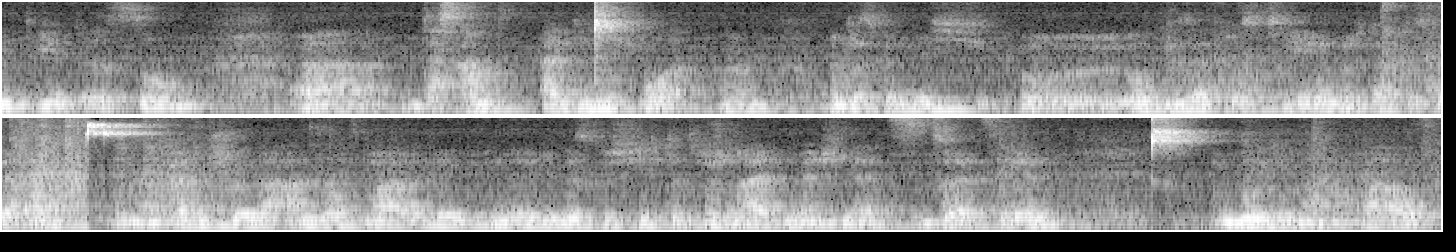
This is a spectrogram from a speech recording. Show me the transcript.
Vitalität ist, so. Äh, das kommt eigentlich nicht vor. Ne? Und das finde ich äh, irgendwie sehr frustrierend. Ich dachte, das wäre ein, ganz schöner Ansatz, mal eine, Liebesgeschichte zwischen alten Menschen zu erzählen, wo jemand nochmal aufbricht.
